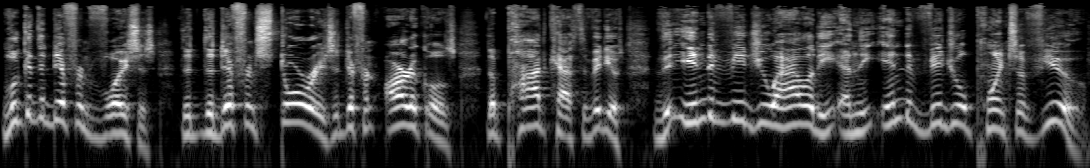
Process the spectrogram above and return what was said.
Look at the different voices, the, the different stories, the different articles, the podcasts, the videos, the individuality and the individual points of view.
